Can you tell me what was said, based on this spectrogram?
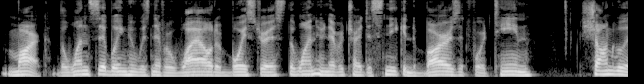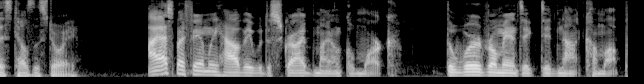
Mark, the one sibling who was never wild or boisterous, the one who never tried to sneak into bars at 14. Sean Lewis tells the story. I asked my family how they would describe my Uncle Mark. The word romantic did not come up.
